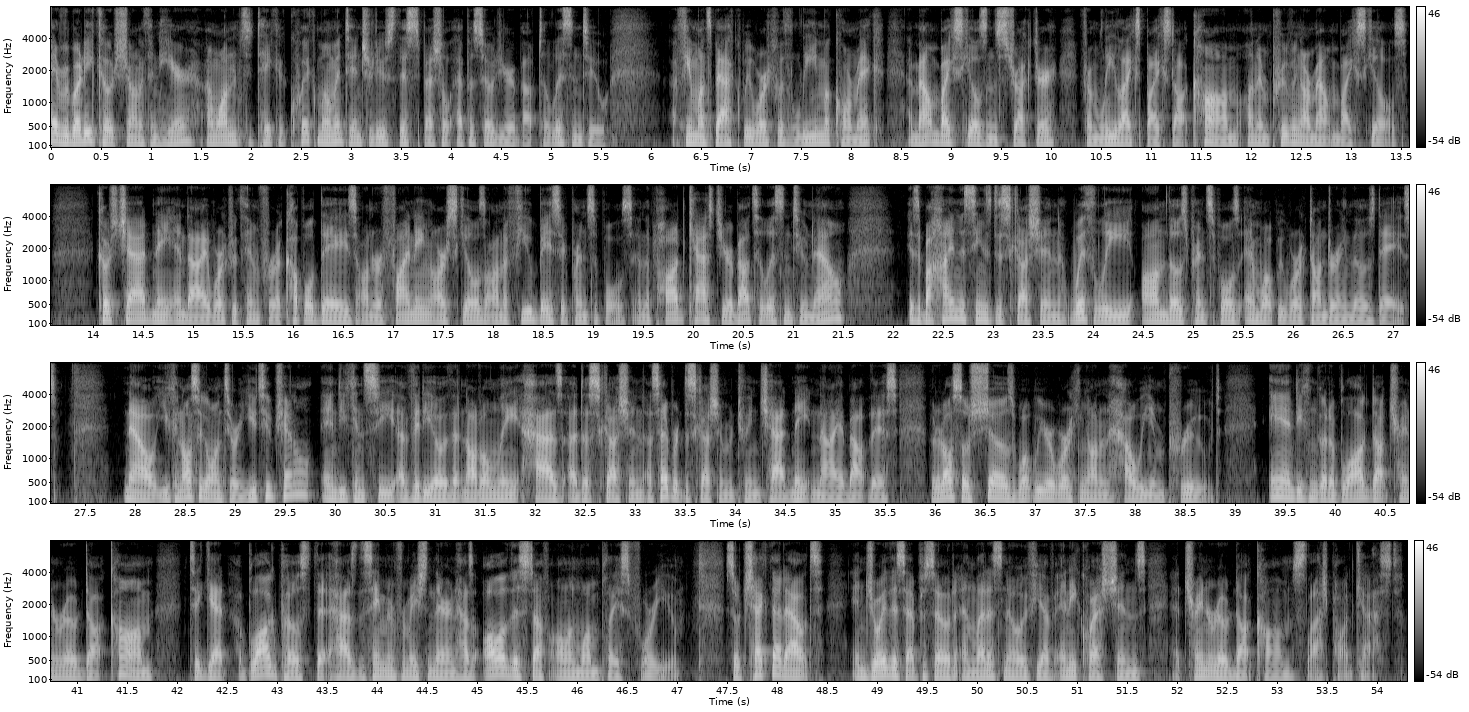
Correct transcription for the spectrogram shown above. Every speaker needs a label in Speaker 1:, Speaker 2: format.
Speaker 1: Hey, everybody, Coach Jonathan here. I wanted to take a quick moment to introduce this special episode you're about to listen to. A few months back, we worked with Lee McCormack, a mountain bike skills instructor from LeeLikesBikes.com, on improving our mountain bike skills. Coach Chad, Nate, and I worked with him for a couple days on refining our skills on a few basic principles, and the podcast you're about to listen to now is a behind the scenes discussion with Lee on those principles and what we worked on during those days. Now, you can also go onto our YouTube channel and you can see a video that not only has a discussion, a separate discussion between Chad, Nate, and I about this, but it also shows what we were working on and how we improved. And you can go to blog.trainerroad.com to get a blog post that has the same information there and has all of this stuff all in one place for you. So check that out. Enjoy this episode and let us know if you have any questions at trainerroad.com slash podcast.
